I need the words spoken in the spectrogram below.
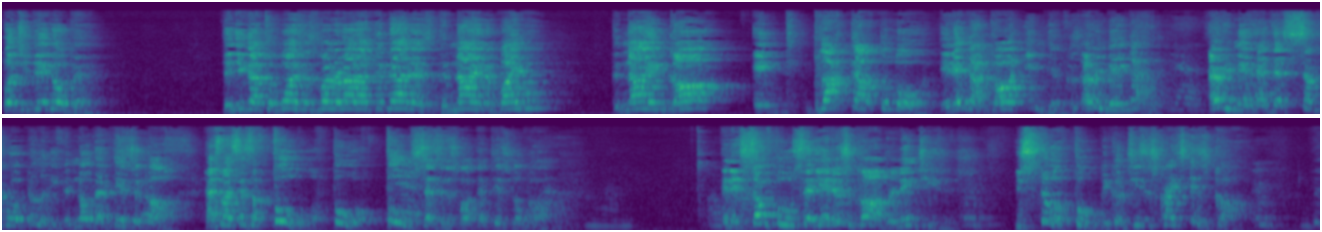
but you didn't obey. Then you got the ones that's running around out there now that's denying the Bible, denying God, and blocked out the Lord. And they got God in them because every man got it. Yes. Every man had that several ability to know that there's a God. That's why it says a fool, a fool, a fool Yes. says in his heart that there's no God. Mm-hmm. Oh, And then some fool said, yeah, there's a God, but it ain't Jesus. Mm. You're still a fool because Jesus Christ is God. Mm. Yeah.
